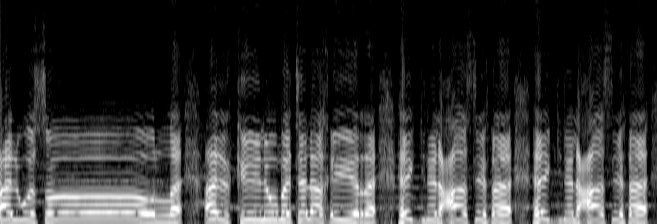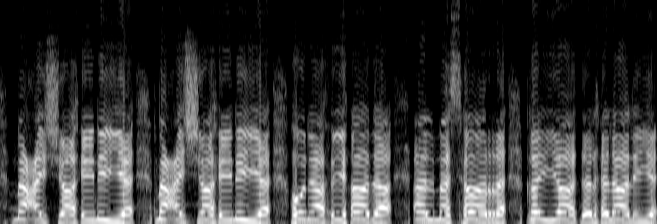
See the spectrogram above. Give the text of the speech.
الوصول. الكيلومتر الأخير. هجن العاصفة هجن العاصفة مع الشاهينية مع الشاهينية. هنا في هذا المسار غياث الهلالي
